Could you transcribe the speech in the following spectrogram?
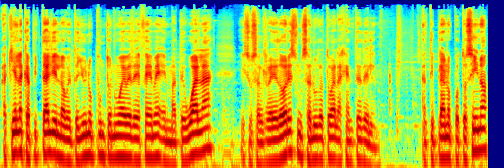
aquí en la capital y el 91.9 de FM en Matehuala y sus alrededores. Un saludo a toda la gente del Altiplano Potosino.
